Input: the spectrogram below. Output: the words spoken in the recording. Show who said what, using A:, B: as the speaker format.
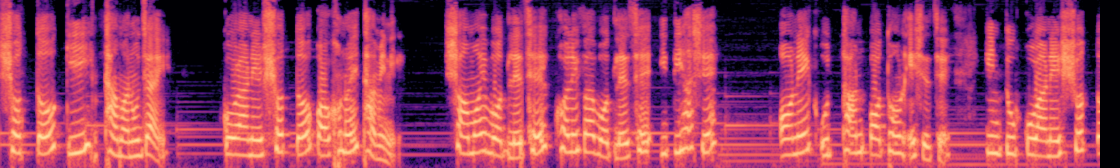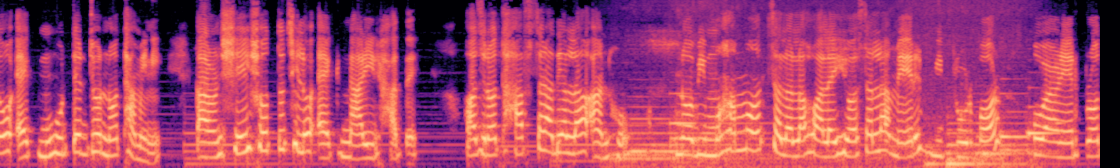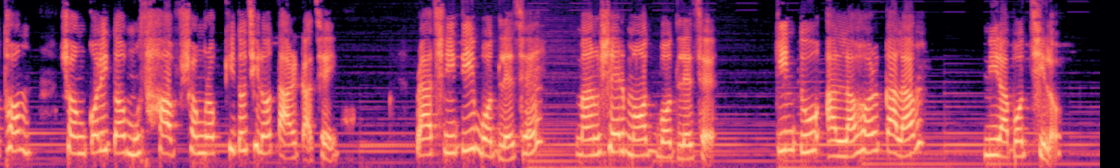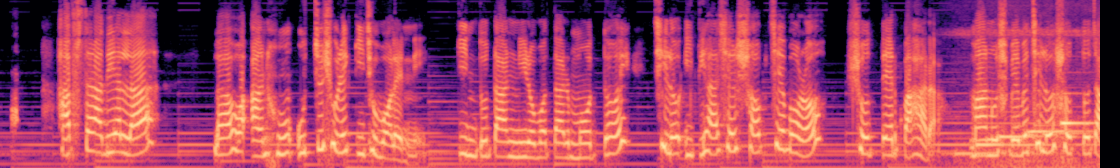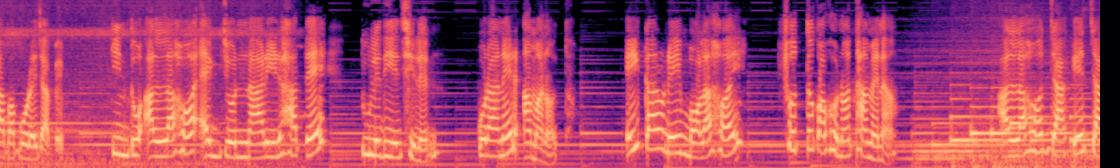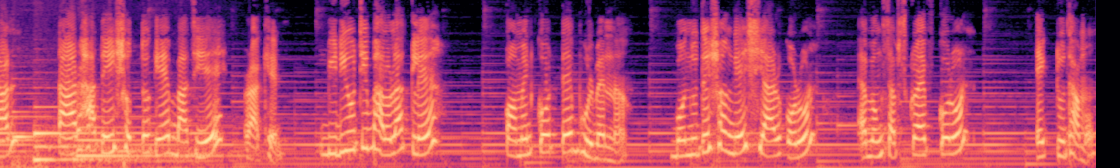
A: সত্য কি থামানো যায়? কোরআনের সত্য কখনোই থামেনি। সময় বদলেছে, খলিফা বদলেছে, ইতিহাসে অনেক উত্থান পতন এসেছে, কিন্তু কোরআনের সত্য এক মুহূর্তের জন্য থামেনি, কারণ সেই সত্য ছিল এক নারীর হাতে। হজরত হাফসা রাদিয়াল্লাহ আনহু, নবী মোহাম্মদ সাল্লাহ আলাইহি ওয়াসাল্লামের মৃত্যুর পর কোরআনের প্রথম সংকলিত মুসহাফ সংরক্ষিত ছিল তার কাছেই রাজনীতি বদলেছে, মানুষের মত বদলেছে, কিন্তু আল্লাহর কালাম নিরাপদ ছিল। হাফসা রাদিয়াল্লাহ লাহ আনহু উচ্চ সুরে কিছু বলেননি, কিন্তু তার নীরবতার মধ্যই ছিল ইতিহাসের সবচেয়ে বড় সত্যের পাহারা। মানুষ ভেবেছিল সত্য চাপা পড়ে যাবে। কিন্তু আল্লাহ একজন নারীর হাতে তুলে দিয়েছিলেন কোরআনের আমানত। এই কারণেই বলা হয়, সত্য কখনো থামে না। আল্লাহ যাকে চান, তার হাতেই সত্যকে বাঁচিয়ে রাখেন। ভিডিওটি ভালো লাগলে কমেন্ট করতে ভুলবেন না। বন্ধুদের সঙ্গে শেয়ার করুন এবং সাবস্ক্রাইব করুন। একটু থামো।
